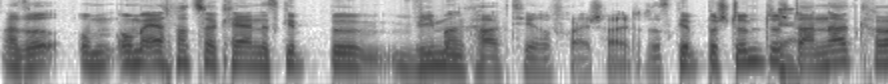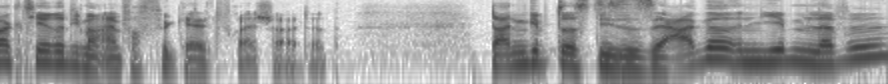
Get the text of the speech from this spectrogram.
Also, um, um erstmal zu erklären, es gibt, wie man Charaktere freischaltet. Es gibt bestimmte Ja. Standardcharaktere, die man einfach für Geld freischaltet. Dann gibt es diese Särge in jedem Level,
